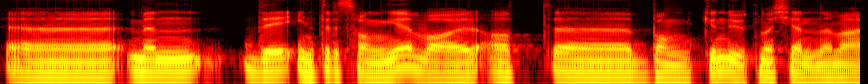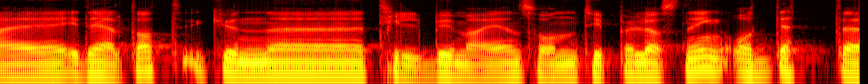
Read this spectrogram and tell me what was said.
Eh, Men det interessante var at eh, banken, uten å kjenne meg i det hele tatt, kunne tilby meg en sånn type løsning. Og dette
